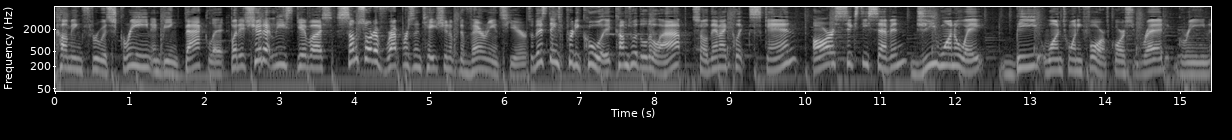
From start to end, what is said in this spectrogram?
coming through a screen and being backlit, but it should at least give us some sort of representation of the variance here. So this thing's pretty cool. It comes with a little app. So then I click scan R67 G108 B124. Of course, red, green,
